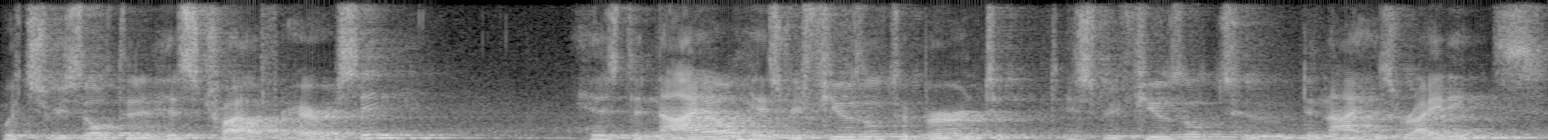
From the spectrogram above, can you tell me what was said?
which resulted in his trial for heresy, his denial, his refusal to burn, to, his refusal to deny his writings.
